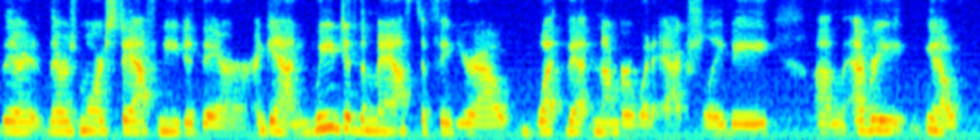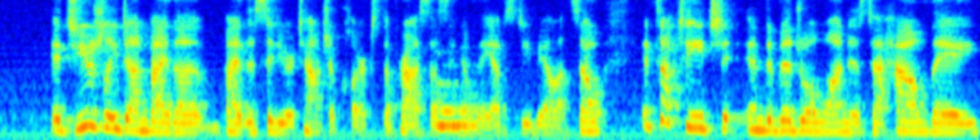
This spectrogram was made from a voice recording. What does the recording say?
there there's more staff needed there. Again, we did the math to figure out what that number would actually be. Um, every, you know, it's usually done by the by the city or township clerks, the processing of the absentee ballot. So it's up to each individual one as to how they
